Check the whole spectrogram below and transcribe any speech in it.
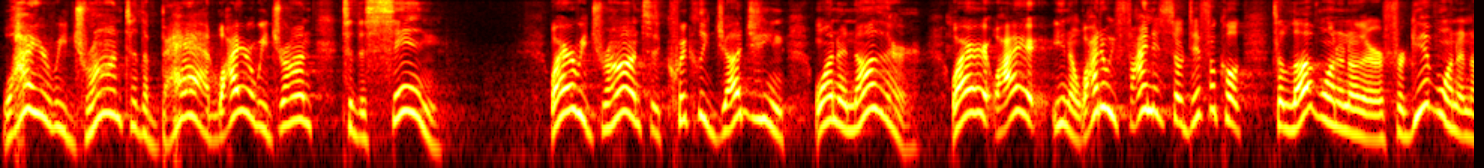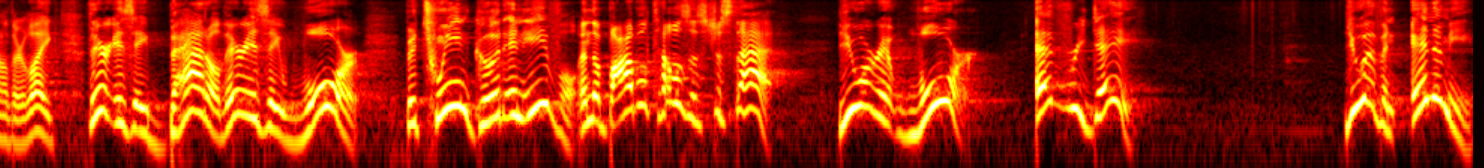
Why are we drawn to the bad? Why are we drawn to the sin? Why are we drawn to quickly judging one another? Why, are, why, you know, why do we find it so difficult to love one another or forgive one another? Like, there is a battle, there is a war between good and evil. And the Bible tells us just that. You are at war every day. You have an enemy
